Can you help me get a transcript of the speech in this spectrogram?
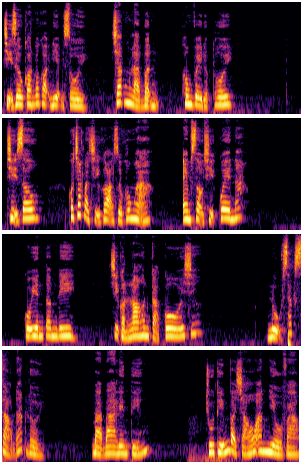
Chị dâu con có gọi điện rồi, Chắc là bận, Không về được thôi. Chị dâu, Có chắc là chị gọi rồi không ạ? Em sợ chị quên á. Cô yên tâm đi, Chị còn lo hơn cả cô ấy chứ. Nụ sắc sảo đáp lời. Bà ba lên tiếng. Chú thím và cháu ăn nhiều vào.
